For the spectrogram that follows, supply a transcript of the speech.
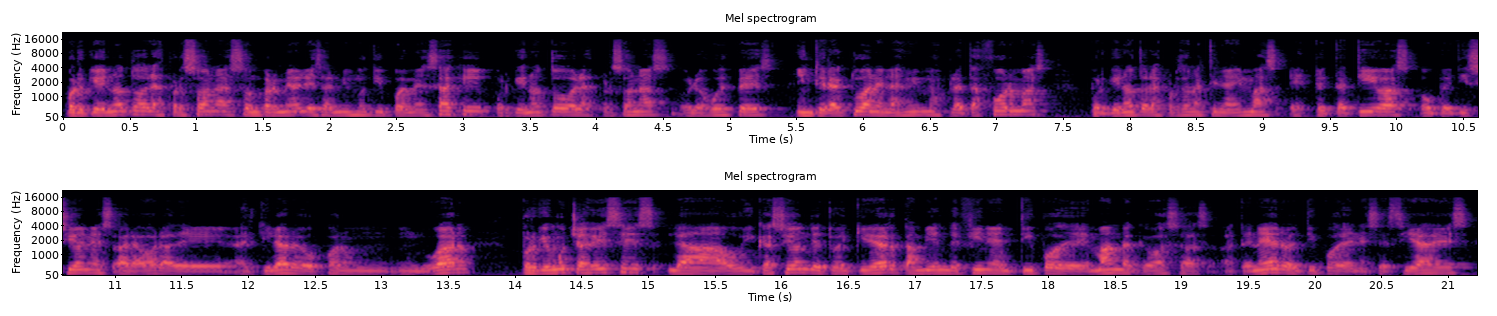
Porque no todas las personas son permeables al mismo tipo de mensaje, porque no todas las personas o los huéspedes interactúan en las mismas plataformas, porque no todas las personas tienen las mismas expectativas o peticiones a la hora de alquilar o buscar un, lugar, porque muchas veces la ubicación de tu alquiler también define el tipo de demanda que vas a tener o el tipo de necesidades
